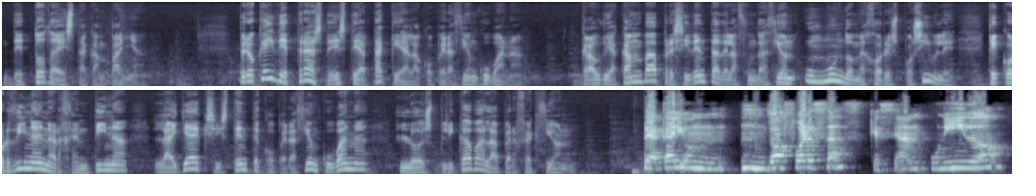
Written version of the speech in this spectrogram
de toda esta campaña. Pero ¿qué hay detrás de este ataque a la cooperación cubana? Claudia Camba, presidenta de la Fundación Un Mundo Mejor es Posible, que coordina en Argentina la ya existente cooperación cubana, lo explicaba a la perfección. Acá hay dos fuerzas que se han unido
